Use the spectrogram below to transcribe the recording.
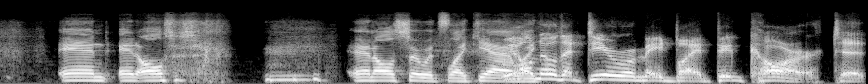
and and also and also it's like yeah, we all like know that deer were made by a big car to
